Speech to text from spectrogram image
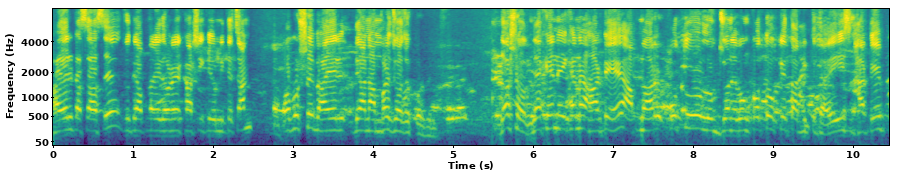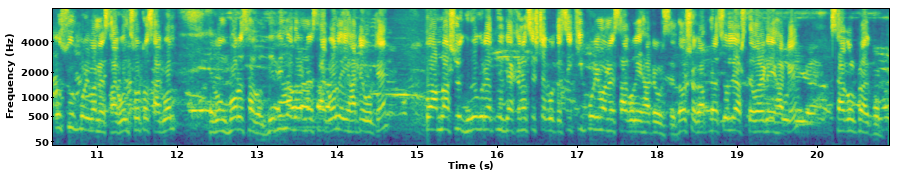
ভাইয়ের কাছে আছে যদি আপনার এই ধরনের খাসি কেউ নিতে চান অবশ্যই ভাইয়ের দেওয়া নাম্বারে যোগাযোগ করবেন। দর্শক, দেখেন এখানে হাটে আপনার কত লোকজন এবং কত ক্রেতা বিক্রেতা। এই হাটে প্রচুর পরিমাণে ছাগল, ছোট ছাগল এবং বড় ছাগল, বিভিন্ন ধরনের ছাগল এই হাটে ওঠে। তো আমরা আসলে ঘুরে ঘুরে আপনাদের দেখানোর চেষ্টা করতেছি কি পরিমাণে ছাগল এই হাটে উঠছে। দর্শক আপনারা চলে আসতে পারেন এই হাটে ছাগল ক্রয় করতে।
